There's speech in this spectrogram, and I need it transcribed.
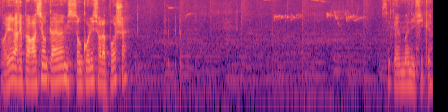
Vous voyez la réparation quand même, ils se sont collés sur la poche. Hein. C'est quand même magnifique. Hein.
